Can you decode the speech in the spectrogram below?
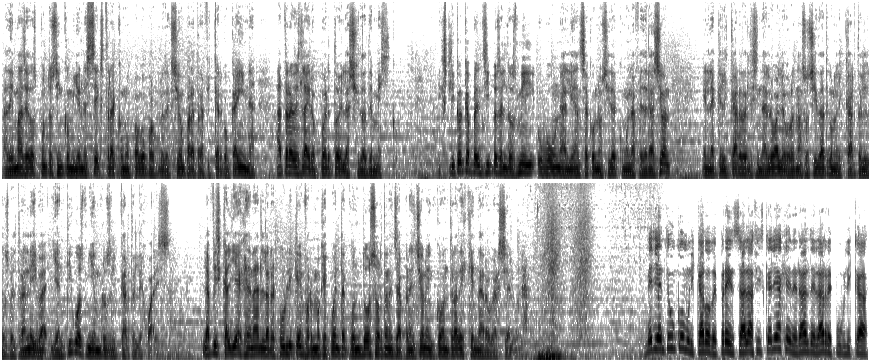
además de 2.5 millones extra como pago por protección para traficar cocaína a través del aeropuerto de la Ciudad de México. Explicó que a principios del 2000 hubo una alianza conocida como la Federación, en la que el cártel de Sinaloa logró una sociedad con el cártel de los Beltrán Leiva y antiguos miembros del cártel de Juárez. La Fiscalía General de la República informó que cuenta con dos órdenes de aprehensión en contra de Genaro García Luna. Mediante un comunicado de prensa, la Fiscalía General de la República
